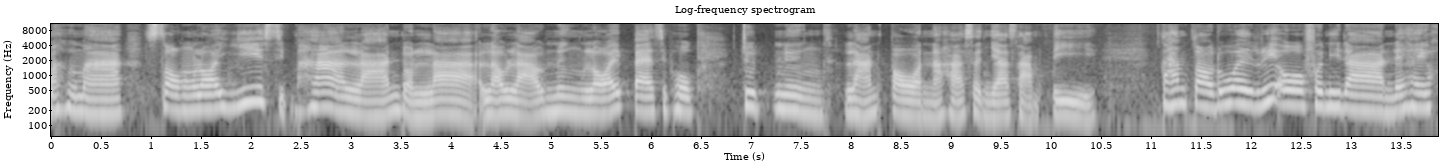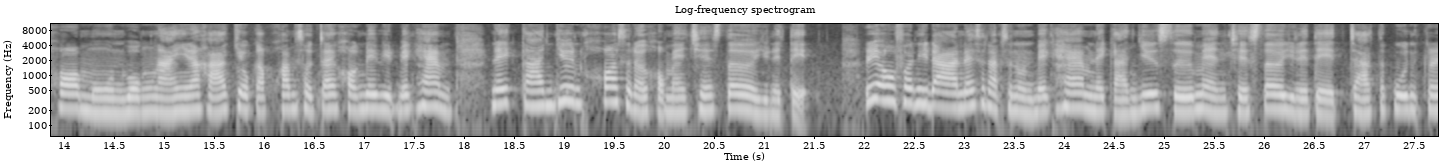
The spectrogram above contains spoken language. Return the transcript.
มหึมา 225 ล้านดอลลาร์ราวๆ 186.1 ล้านปอนด์นะคะ สัญญา 3 ปี ตามต่อด้วยริโอเฟอร์นิดานได้ให้ข้อมูลวงในนะคะ เกี่ยวกับความสนใจของเดวิดเบคแฮมในการยื่นข้อเสนอของแมนเชสเตอร์ยูไนเต็ดริโอเฟอร์นิดานได้สนับสนุนเบคแฮมในการยืดซื้อแมนเชสเตอร์ยูไนเต็ดจากตระกูลเกร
